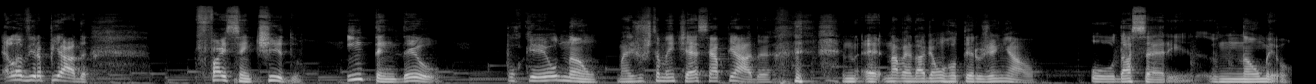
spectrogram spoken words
ela vira piada. Faz sentido? Entendeu porque eu não. Mas justamente essa é a piada. É, na verdade, é um roteiro genial. O da série, não o meu.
